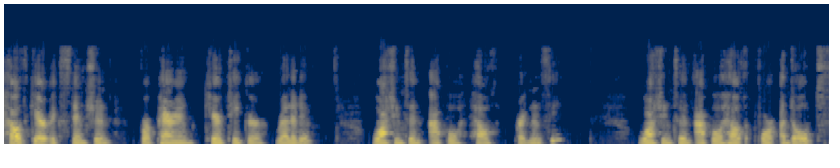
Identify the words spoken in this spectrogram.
Healthcare Extension for parent, caretaker, relative. Washington Apple Health Pregnancy. Washington Apple Health for adults.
